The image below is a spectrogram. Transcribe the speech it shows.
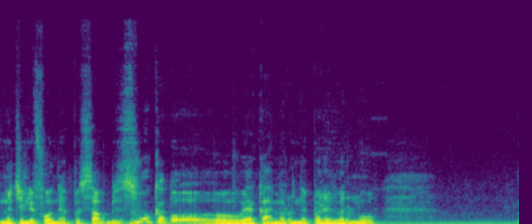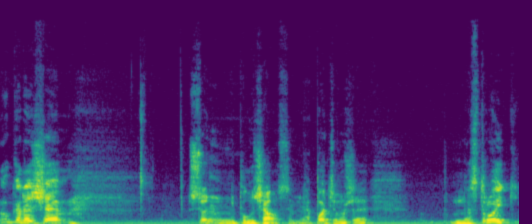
на телефон я писав без звука, бо я камеру не перевернув. Ну, коротше, що не вийшло у мене. Потім вже настройки,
